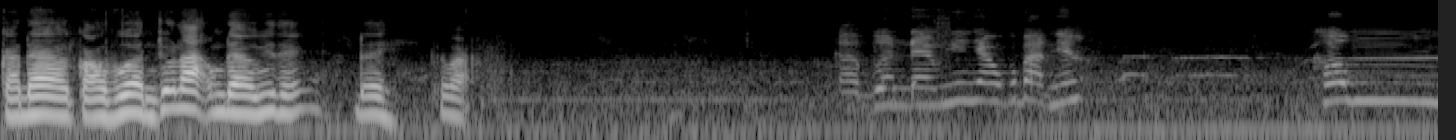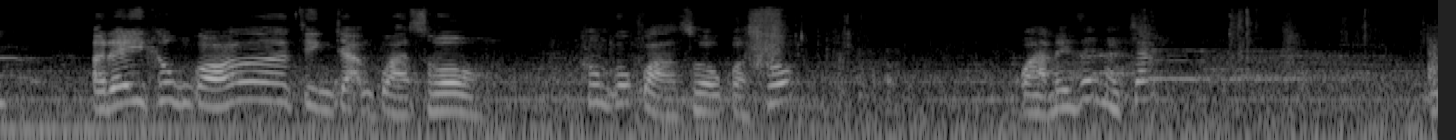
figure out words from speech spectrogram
cả đều cả vườn chỗ nào cũng đều như thế. Đây các bạn. cả vườn đều như nhau các bạn nhé. Không ở đây không có tình trạng quả sồ không có quả sồ quả xốp quả đây rất là chắc. Ừ,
